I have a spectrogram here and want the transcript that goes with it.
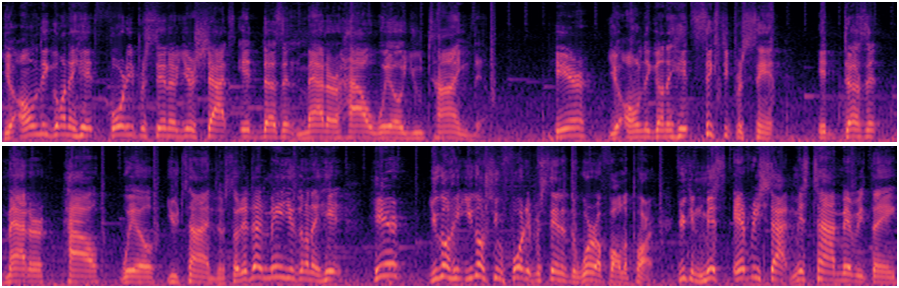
you're only going to hit 40% of your shots. It doesn't matter how well you time them. Here, you're only going to hit 60%. It doesn't matter how well you time them. So that doesn't mean you're going to hit here. You're gonna you're gonna shoot 40% of the world fall apart. You can miss every shot, miss time everything,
